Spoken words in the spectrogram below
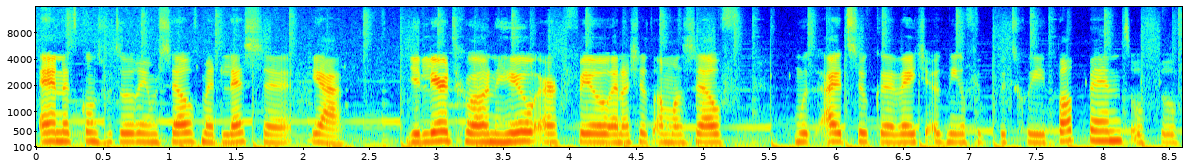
En het conservatorium zelf met lessen, ja, je leert gewoon heel erg veel. En als je het allemaal zelf moet uitzoeken, weet je ook niet of je op het goede pad bent of, of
